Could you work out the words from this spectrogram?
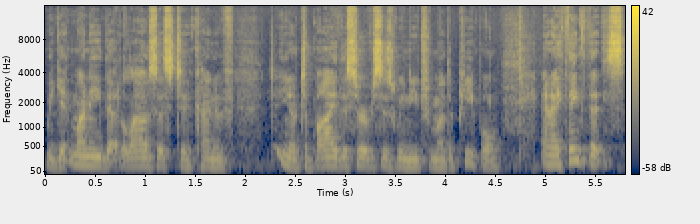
We get money that allows us to kind of you know to buy the services we need from other people, and I think that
